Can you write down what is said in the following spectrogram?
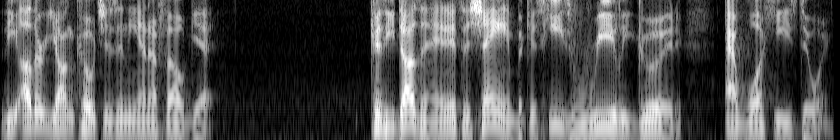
the other young coaches in the NFL get because he doesn't. And it's a shame because he's really good at what he's doing.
